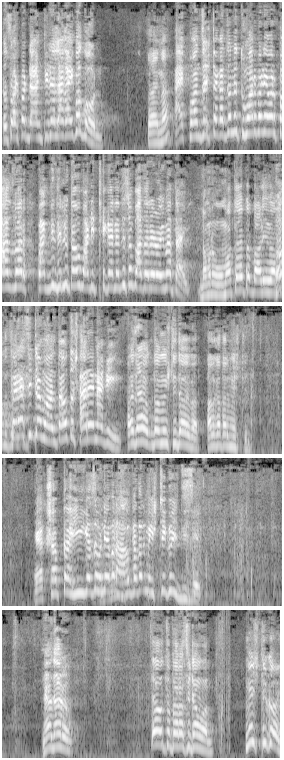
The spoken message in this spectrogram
তো চশমা ডান্টিটা লাগাই কখন? তাই না? এক পঞ্চাশ টাকার জন্য তোমার বাড়ি আমার পাঁচবার পাক দিয়ে দিল তাও বাড়ির ঠিকানা দিছো বাজারের ওই মাথায়। না মানে ওমা তো একটা বাড়ি প্যারাসিটামল তাও তো সারে নাকি? যাই হোক দাও মিষ্টি দাও এবার হালকাতার মিষ্টি। এক সপ্তাহ হয়ে গেছে উনি আবার হালকাতার মিষ্টি খুঁজ দিছে। না ধরো। এও তো প্যারাসিটামল মিষ্টি কই?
